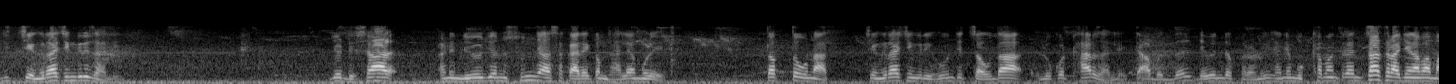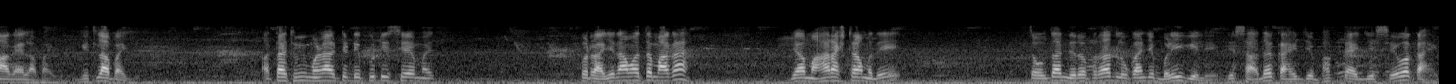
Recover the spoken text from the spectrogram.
जी चेंगराचेंगरी झाली जे ढिसाळ आणि नियोजन शून्य असा कार्यक्रम झाल्यामुळे तप्त उन्हात चेंगराचेंगरी होऊन जे चौदा लोक ठार झाले त्याबद्दल देवेंद्र फडणवीस यांनी मुख्यमंत्र्यांचाच राजीनामा मागायला पाहिजे घेतला पाहिजे. आता तुम्ही म्हणाल ते डेप्युटी सी एम आहेत. पण राजीनामा तर मागा या महाराष्ट्रामध्ये चौदा निरपराध लोकांचे बळी गेले जे साधक आहेत जे भक्त आहेत जे सेवक आहेत.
